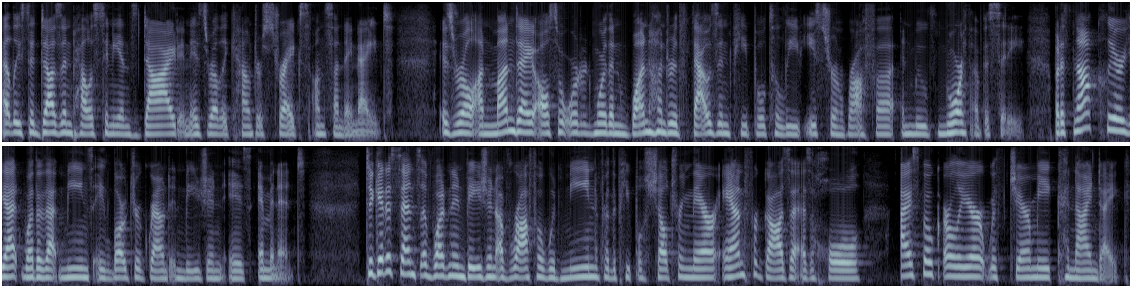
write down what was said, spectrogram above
At least a dozen Palestinians died in Israeli counterstrikes on Sunday night. Israel on Monday also ordered more than 100,000 people to leave eastern Rafah and move north of the city. But it's not clear yet whether that means a larger ground invasion is imminent. To get a sense of what an invasion of Rafah would mean for the people sheltering there and for Gaza as a whole, I spoke earlier with Jeremy Konyndyk.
